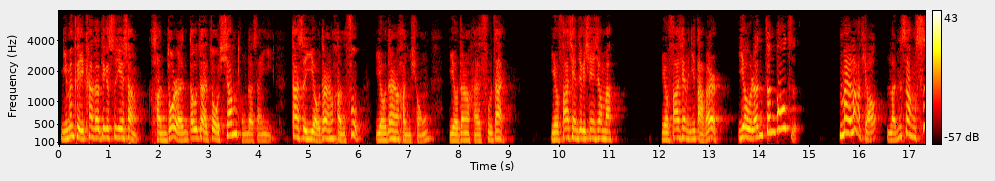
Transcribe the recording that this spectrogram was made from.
你们可以看到这个世界上很多人都在做相同的生意，但是有的人很富，有的人很穷，有的人还负债。有发现这个现象吗？有发现了，你打个二。有人蒸包子、卖辣条能上市，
